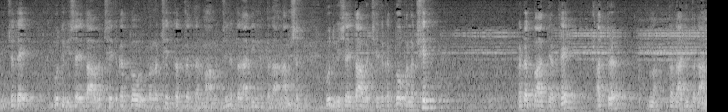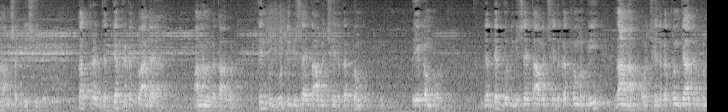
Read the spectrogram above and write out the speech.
उच्यते। बुद्ध विषयतावच्छेदकत्व उपलक्षित तत्र धर्मावच्छिन्न तदादीन पदानाम शक्ति। बुद्ध विषयतावच्छेदकत्वोपलक्षित घटत्वाद्यर्थे अत्र तदादि पदानाम शक्ति स्वीकृत तत्र यद्यप घटत्वादय अननुगतावर्त किंतु बुद्धि विषयतावच्छेदकत्व एकम भवति। यद्यप बुद्धि विषयतावच्छेदकत्वम अपि दाना अवच्छेदकत्वम जातरूपम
